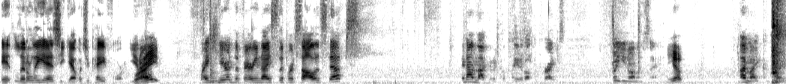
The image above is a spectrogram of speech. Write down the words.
It literally is you get what you pay for. you know? right? Right here, the very nice Lippert solid steps. And I'm not going to complain about the price, but you know what I'm saying. Yep. I might complain.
